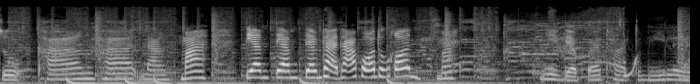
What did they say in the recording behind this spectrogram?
สุขังพลังมา เตรียมเตรียมเตรียมถ่ายท่าโพสทุกคน มา นี่เดี๋ยวไปถ่ายตรงนี้เลย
